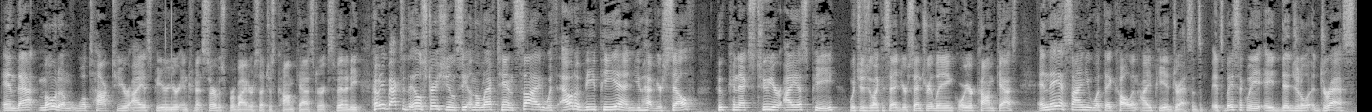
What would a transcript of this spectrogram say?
And that modem will talk to your ISP or your internet service provider, such as Comcast or Xfinity. Coming back to the illustration, you'll see on the left hand side, without a VPN, you have yourself who connects to your ISP, which is, like I said, your CenturyLink or your Comcast, and they assign you what they call an IP address. It's, it's basically a digital address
